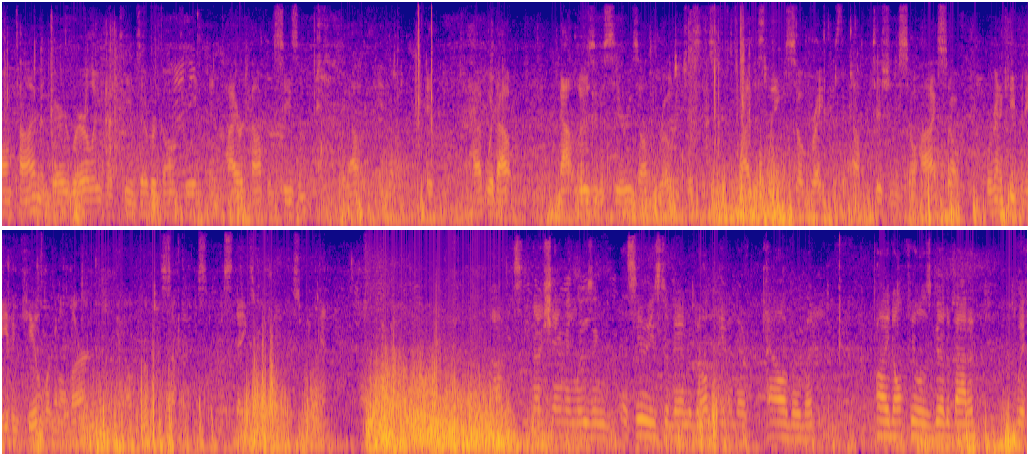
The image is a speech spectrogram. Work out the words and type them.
long time, and very rarely have teams ever gone through an entire conference season without you know it have without not losing a series on the road. It just it's why this league is so great because the competition is so high. So we're going to keep an even keel. We're going to learn, you know, from some of the mistakes we made this weekend. Obviously, no shame in losing a series to Vanderbilt, given their caliber, but probably don't feel as good about it with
